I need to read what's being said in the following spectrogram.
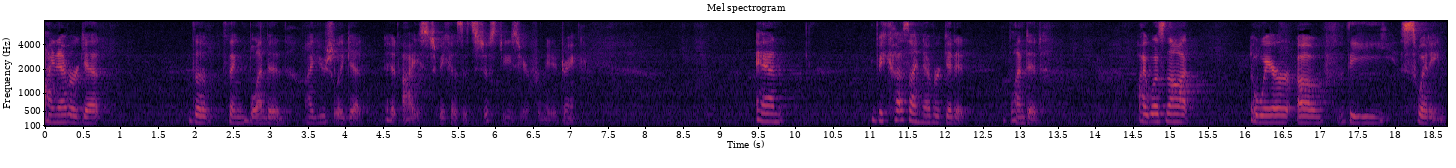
I never get the thing blended. I usually get it iced because it's just easier for me to drink. And because I never get it blended, I was not aware of the sweating.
